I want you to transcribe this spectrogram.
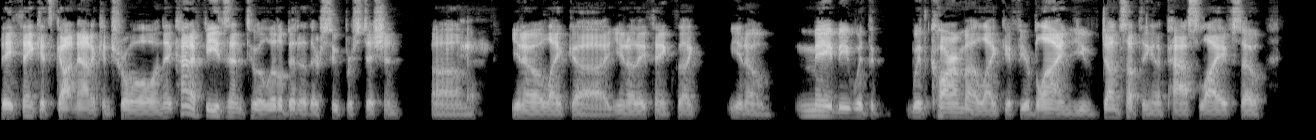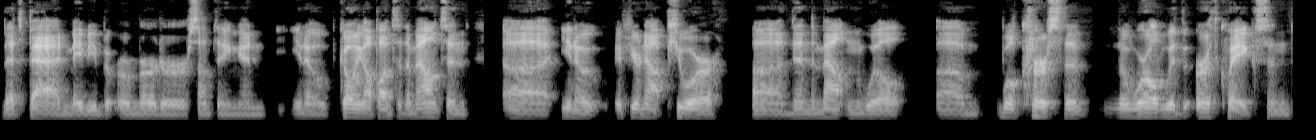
they think it's gotten out of control and it kind of feeds into a little bit of their superstition. Um, Okay. you know like uh, you know they think like you know maybe with the with karma like if you're blind you've done something in a past life so that's bad maybe or murder or something and you know going up onto the mountain uh you know if you're not pure uh then the mountain will um will curse the the world with earthquakes and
